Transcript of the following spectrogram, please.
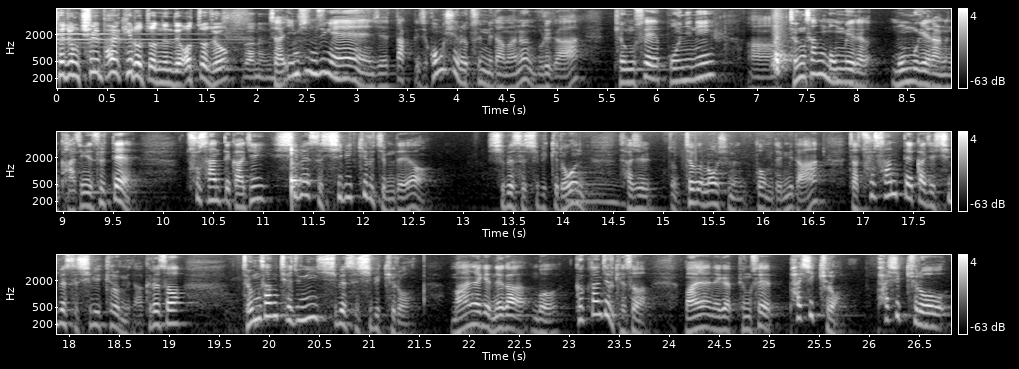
체중 7, 8kg 쪘는데 어쩌죠? 라는 자, 임신 중에 이제 딱 이제 공식은 없습니다만은 우리가 평소에 본인이 어, 정상 몸무게, 몸무게라는 가정했을 때 출산 때까지 10에서 12kg쯤 돼요. 10에서 12kg는 사실 좀 적어 놓으시면 도움 됩니다. 자, 출산 때까지 10에서 12kg입니다. 그래서 정상 체중이 10에서 12kg. 만약에 내가 뭐 극단적으로 해서 만약에 내가 평소에 80kg, 80kg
